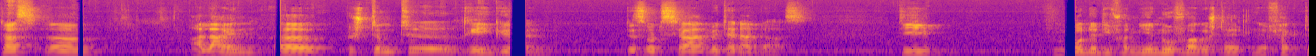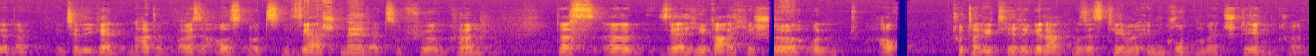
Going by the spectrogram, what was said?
dass äh, allein äh, bestimmte Regeln des sozialen Miteinanders, die im Grunde die von mir nur vorgestellten Effekte in einer intelligenten Art und Weise ausnutzen, sehr schnell dazu führen können, dass äh, sehr hierarchische und auch totalitäre Gedankensysteme in Gruppen entstehen können.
